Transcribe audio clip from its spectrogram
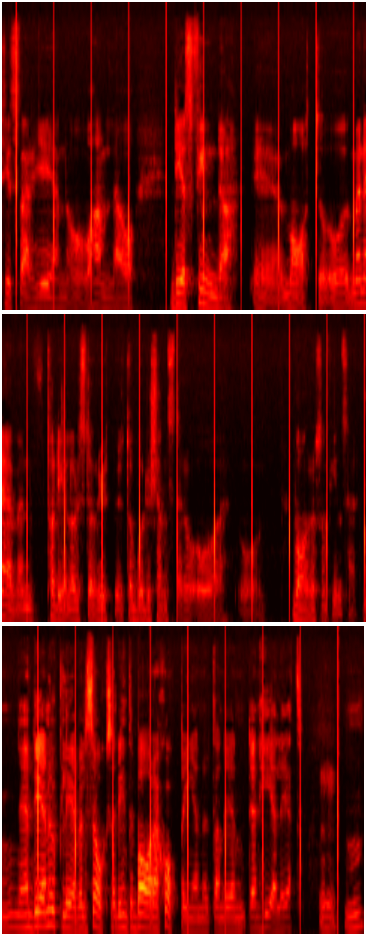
till Sverige igen och, och handla och dels fynda eh, mat och, men även ta del av det större utbudet av både tjänster och, och, och varor som finns här. Mm, det är en upplevelse också, det är inte bara shoppingen utan det är en, det är en helhet. Mm. Mm.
